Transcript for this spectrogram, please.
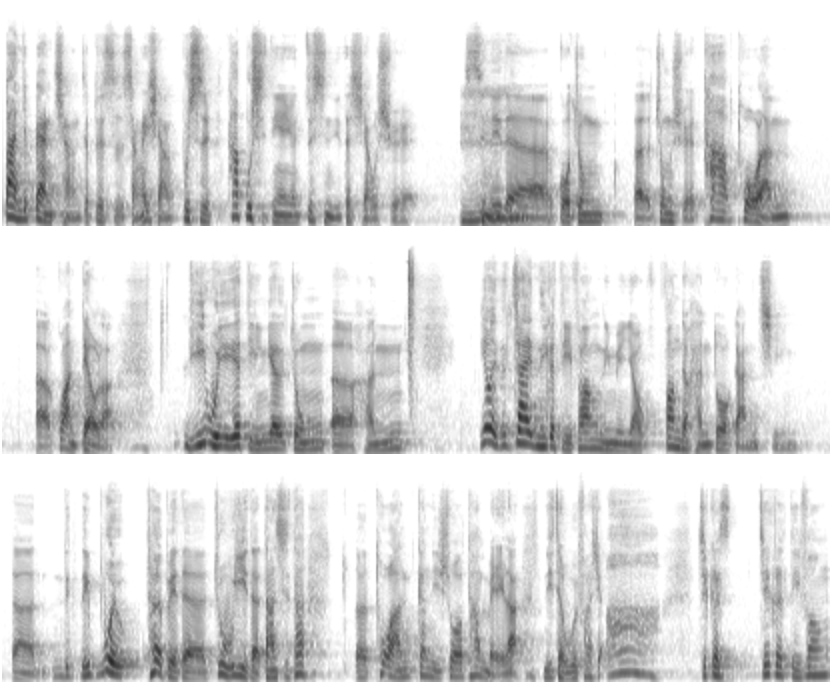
办一办场，这不是想一想，不是他不是电影演员，就是你的小学。是你的国中呃中学，他突然呃关掉了，你会一定有一种呃很，因为在那个地方里面有放了很多感情，呃你你不会特别的注意的，但是他呃突然跟你说他没了，你就会发现啊这个这个地方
